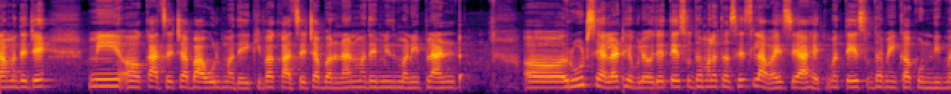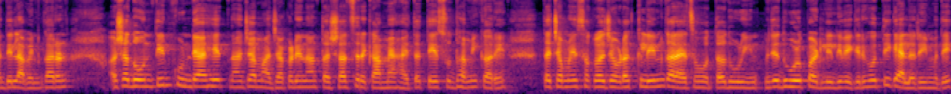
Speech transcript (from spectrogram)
घरामध्ये जे मी काचेच्या बाऊलमध्ये किंवा काचेच्या बरण्यांमध्ये मी मनी प्लांट रूट्स याला ठेवले होते. ते सुद्धा मला तसेच लावायचे आहेत. मग ते सुद्धा मी एका कुंडीमध्ये लावेन. कारण अशा दोन तीन कुंड्या आहेत ना ज्या माझ्याकडे ना तशाच रिकाम्या आहेत तर ते सुद्धा मी करेन. त्याच्यामुळे सगळं जेवढं क्लीन करायचं होतं धुळी म्हणजे धूळ पडलेली वगैरे होती गॅलरीमध्ये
